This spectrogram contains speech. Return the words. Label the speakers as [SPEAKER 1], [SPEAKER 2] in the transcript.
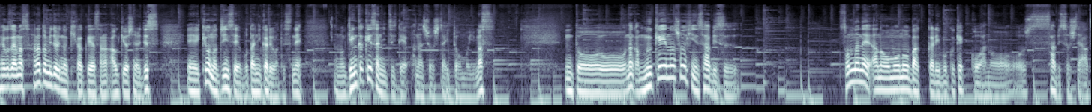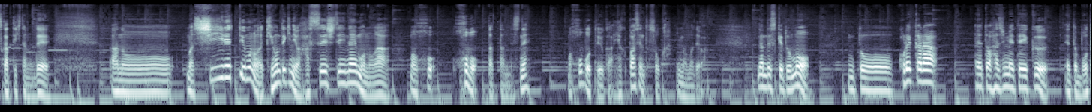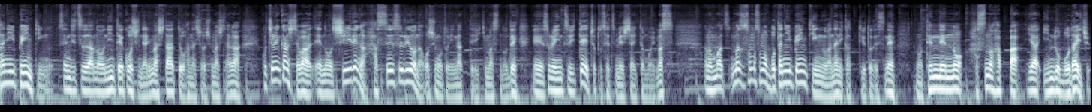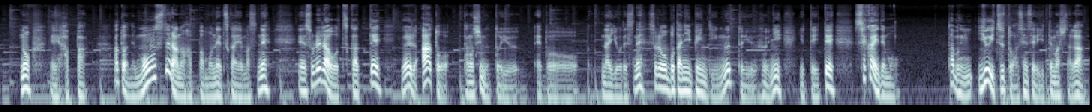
[SPEAKER 1] おはようございます。花と緑の企画屋さん青木よしのりです、えー、今日の人生ボタニカルはですねあの原価計算についてお話をしたいと思います。うんとなんか無形の商品サービスそんなねあのものばっかり僕結構あのサービスとして扱ってきたのであのまあ、仕入れっていうものが基本的には発生していないものが、まあ、ほほぼだったんですね。まあ、ほぼというか100%そうか今までは。なんですけども、うんと、これから、えーと、始めていく、えーと、ボタニーペインティング先日あの認定講師になりましたってお話をしましたがこちらに関しては、えー、の仕入れが発生するようなお仕事になっていきますので、えー、それについてちょっと説明したいと思います。あのまずまずそもそもボタニーペインティングは何かっていうとですねの天然のハスの葉っぱやインドボダイジュの、えー、葉っぱあとはねモンステラの葉っぱもね使えますね、えー、それらを使っていわゆるアートを楽しむというえっ、ー、と内容ですね。それをボタニーペインティングというふうに言っていて世界でも多分唯一とは先生言ってましたが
